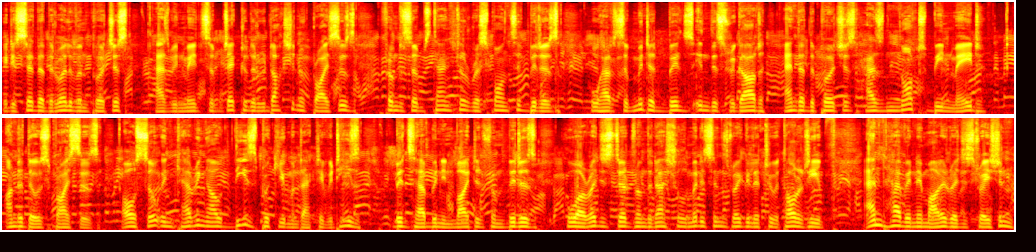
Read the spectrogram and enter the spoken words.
it is said that the relevant purchase has been made subject to the reduction of prices from the substantial responsive bidders who have submitted bids in this regard and that the purchase has not been made under those prices. Also, in carrying out these procurement activities, bids have been invited from bidders who are registered from the National Medicines Regulatory Authority and have NMRA registration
